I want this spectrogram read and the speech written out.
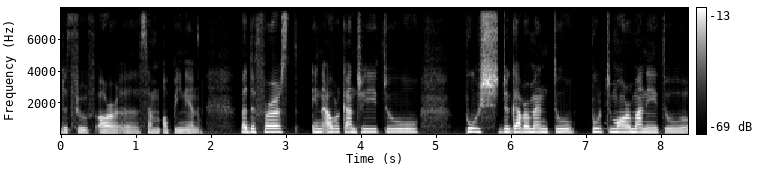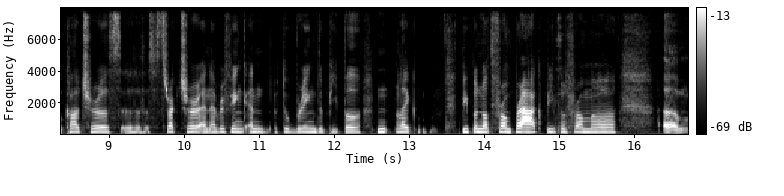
the truth or uh, some opinion. But the first in our country to push the government to put more money to cultural uh, structure and everything and to bring the people like people not from prague people from uh, um,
